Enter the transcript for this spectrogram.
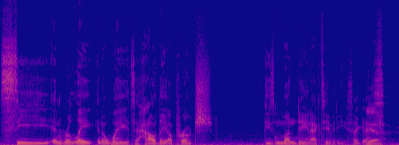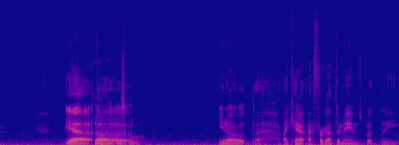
see and relate in a way to how they approach these mundane activities. I guess. Yeah. Yeah. So they're going to uh, school. You know, I can't. I forgot their names, but the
